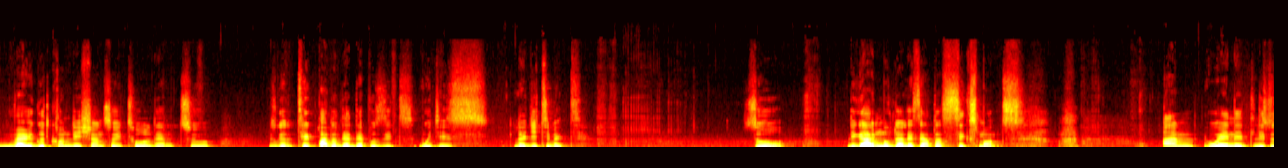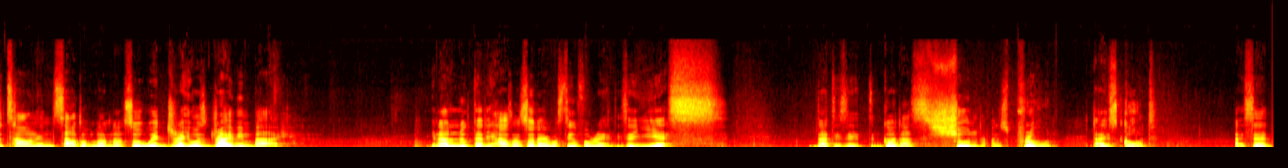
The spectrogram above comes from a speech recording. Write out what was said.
very good condition. So he told them to, he's going to take part of their deposit, which is legitimate. So the guy moved there, let's say after six months. and we're in a little town in south of London. So we're dri- he was driving by. He now looked at the house and saw that it was still for rent. He said, Yes, that is it. God has shown and has proven that is God. I said,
